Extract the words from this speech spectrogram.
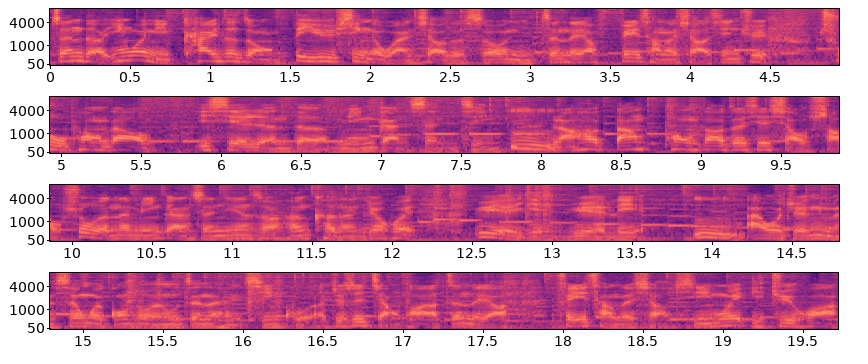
真的，因为你开这种地域性的玩笑的时候，你真的要非常的小心去触碰到一些人的敏感神经。嗯，然后当碰到这些小少数人的敏感神经的时候，很可能就会越演越烈。嗯，哎，我觉得你们身为公众人物真的很辛苦了，就是讲话真的要非常的小心，因为一句话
